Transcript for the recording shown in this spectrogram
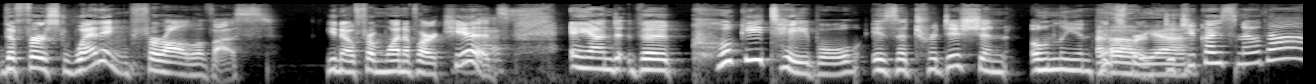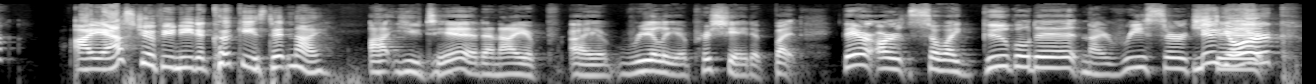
the first wedding for all of us. You know, from one of our kids, Yes. and the cookie table is a tradition only in Pittsburgh. yeah. Did you guys know that? I asked you if you needed cookies, didn't I? Uh, you did, and I I really appreciate it. But there are so I googled it and I researched New it. York.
